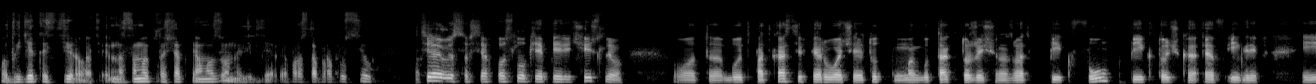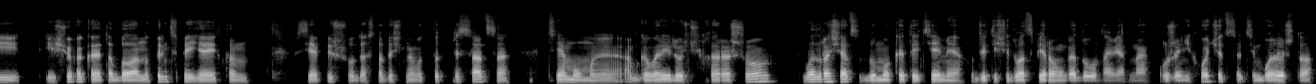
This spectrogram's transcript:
вот где тестировать? На самой площадке Amazon или где? Я просто пропустил. Сервисы всех услуг я перечислю. Вот, э, будет в подкасте в первую очередь. Тут могу так тоже еще назвать picfu, pic.fy. И еще какая-то была. Ну, в принципе, я их там все пишу. Достаточно вот подписаться. Тему мы обговорили очень хорошо. Возвращаться, думаю, к этой теме в 2021 году, наверное, уже не хочется, тем более, что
